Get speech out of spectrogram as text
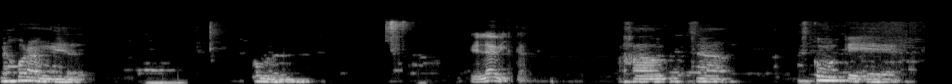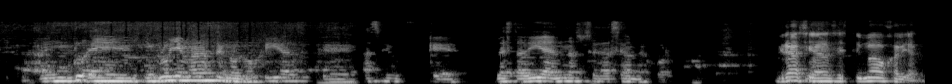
mejoran el... El hábitat. Ajá, o sea, es como que eh, incluyen más tecnologías que hacen que la estadía en una sociedad sea mejor. Gracias, estimado Javier.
